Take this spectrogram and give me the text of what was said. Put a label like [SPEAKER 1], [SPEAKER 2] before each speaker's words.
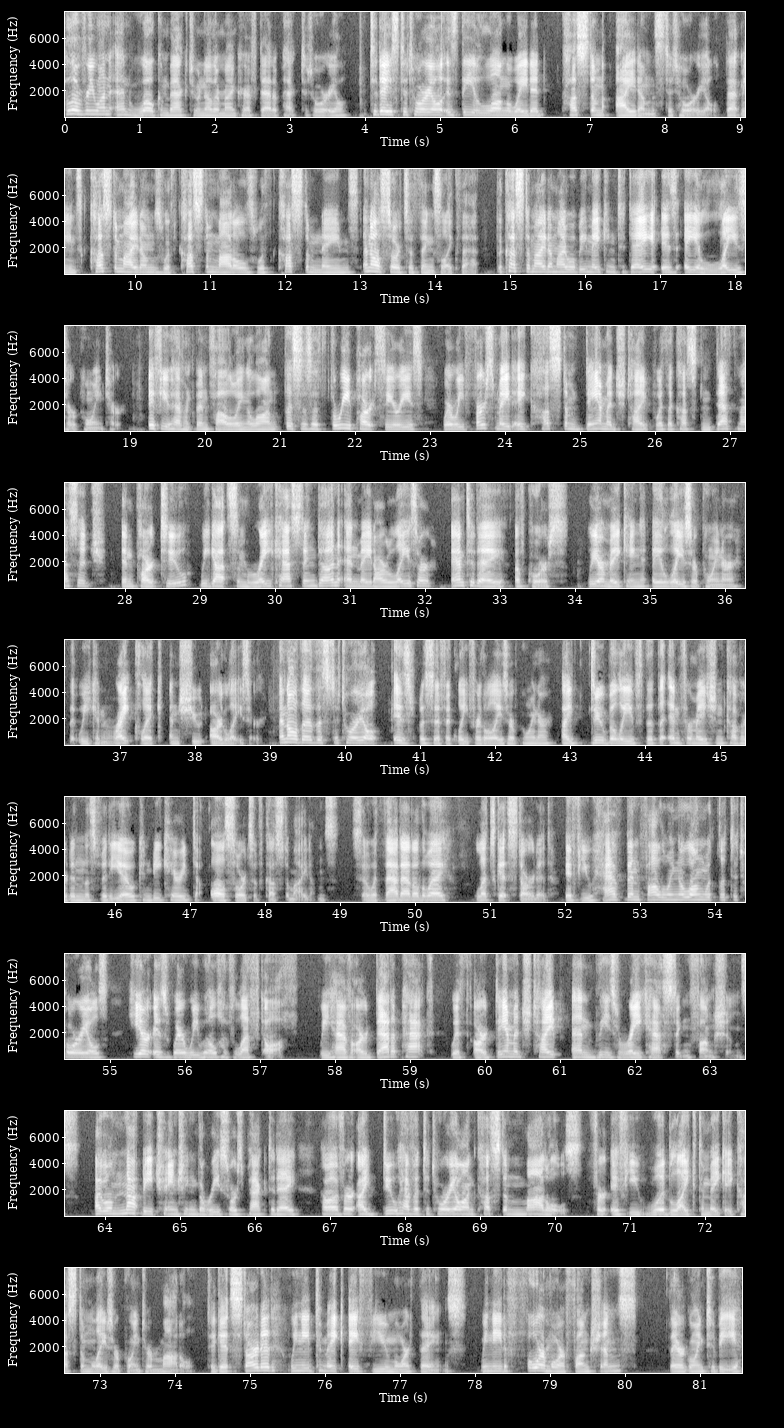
[SPEAKER 1] Hello everyone and welcome back to another Minecraft data pack tutorial. Today's tutorial is the long-awaited custom items tutorial. That means custom items with custom models with custom names and all sorts of things like that. The custom item I will be making today is a laser pointer. If you haven't been following along, this is a three-part series where we first made a custom damage type with a custom death message, in part two, we got some raycasting done and made our laser. And today, of course, we are making a laser pointer that we can right click and shoot our laser. And although this tutorial is specifically for the laser pointer, I do believe that the information covered in this video can be carried to all sorts of custom items. So with that out of the way, let's get started. If you have been following along with the tutorials, here is where we will have left off. We have our data pack with our damage type and these raycasting functions. I will not be changing the resource pack today, however, I do have a tutorial on custom models for if you would like to make a custom laser pointer model. To get started, we need to make a few more things. We need four more functions. They are going to be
